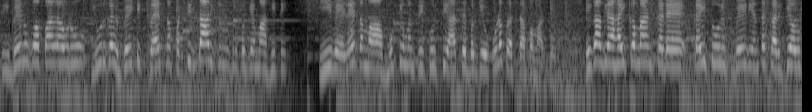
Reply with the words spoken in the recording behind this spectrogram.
ಸಿ ವೇಣುಗೋಪಾಲ್ ಅವರು ಇವ್ರುಗಳ ಭೇಟಿಗೆ ಪ್ರಯತ್ನ ಪಟ್ಟಿದ್ದಾರೆ ಅನ್ನೋದ್ರ ಬಗ್ಗೆ ಮಾಹಿತಿ. ಈ ವೇಳೆ ತಮ್ಮ ಮುಖ್ಯಮಂತ್ರಿ ಕುರ್ಚಿ ಆಸೆ ಬಗ್ಗೆಯೂ ಕೂಡ ಪ್ರಸ್ತಾಪ ಮಾಡ್ಬೋದು. ಈಗಾಗಲೇ ಹೈಕಮಾಂಡ್ ಕಡೆ ಕೈ ತೋರಿಸಬೇಡಿ ಅಂತ ಖರ್ಗೆ ಅವರು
